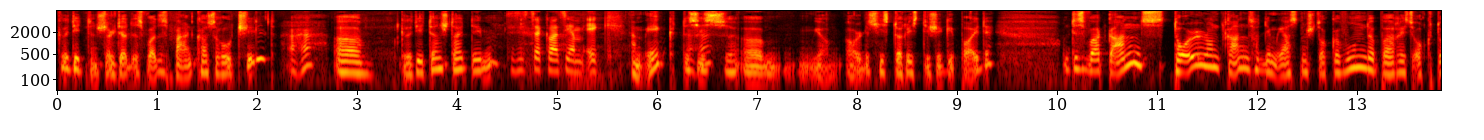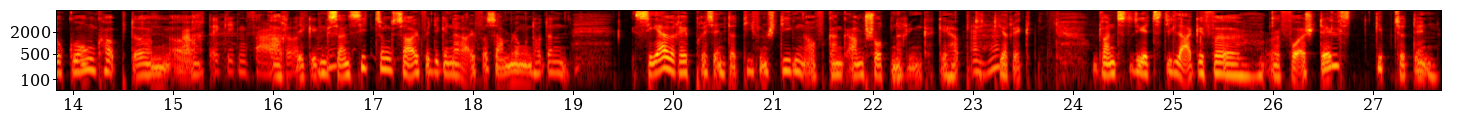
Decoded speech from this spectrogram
Kreditanstalt, ja, das war das Bankhaus Rothschild. Aha. Äh, Kreditanstalt eben. Das ist ja quasi am Eck. Am Eck, das Aha. ist ähm, ja alles historistische Gebäude. Und das war ganz toll und ganz, hat im ersten Stock ein wunderbares Oktogon gehabt. Ähm, äh, achteckigen Saal. Achteckigen mhm. Sitzungssaal für die Generalversammlung und hat einen sehr repräsentativen Stiegenaufgang am Schottenring gehabt, mhm. direkt. Und wenn du dir jetzt die Lage äh, vorstellst, gibt es ja den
